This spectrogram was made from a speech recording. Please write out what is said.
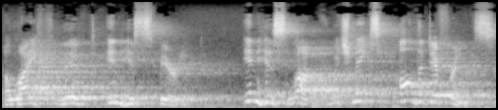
a life lived in His Spirit, in His love, which makes all the difference.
